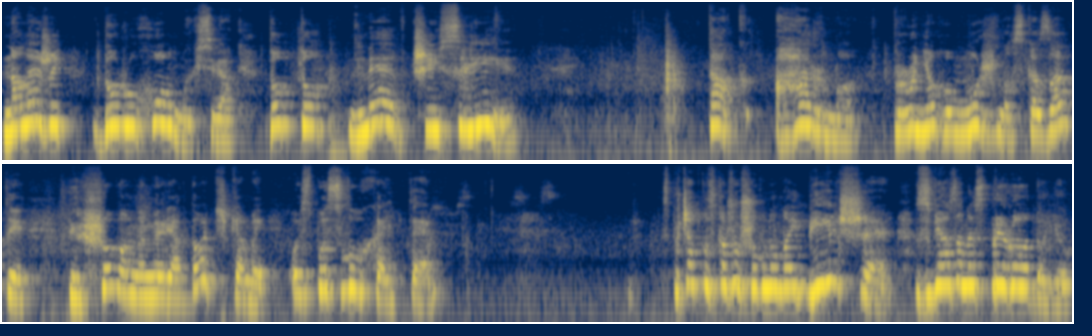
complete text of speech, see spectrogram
належить до рухомих свят, тобто не в числі так гарно про нього можна сказати віршованими рядочками. Ось послухайте. Спочатку скажу, що воно найбільше зв'язане з природою,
